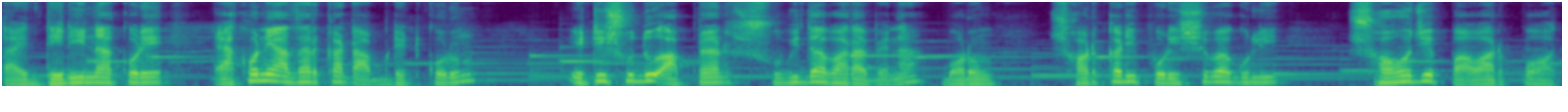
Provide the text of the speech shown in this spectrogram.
তাই দেরি না করে এখনই আধার কার্ড আপডেট করুন। এটি শুধু আপনার সুবিধা বাড়াবে না, বরং সরকারি পরিষেবাগুলি সহজে পাওয়ার পথ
